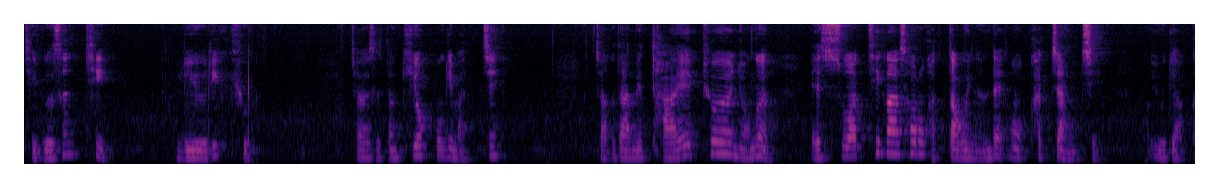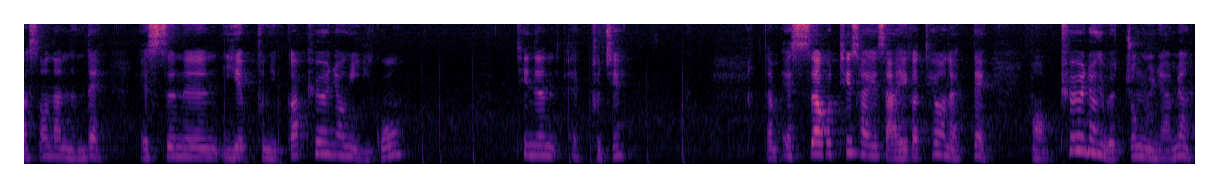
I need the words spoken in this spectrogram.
디귿은 T 리을이 Q 자 그래서 일단 기억 보기 맞지? 자 그 다음에 다의 표현형은 S와 T가 서로 같다고 했는데 어 같지 않지 여기 아까 써놨는데 S는 EF니까 표현형이 2고 T는 F지. 그다음 S하고 T 사이에서 아이가 태어날 때 어, 표현형이 몇 종류냐면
